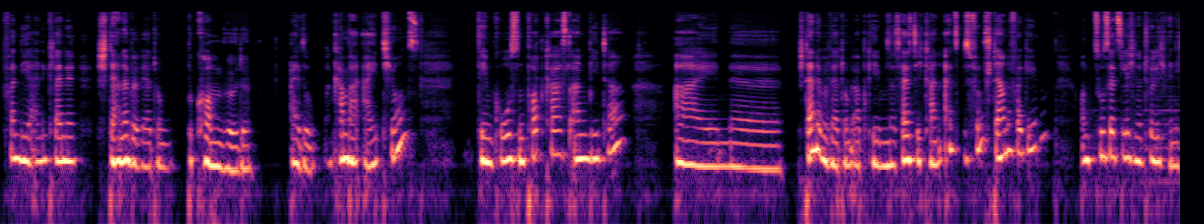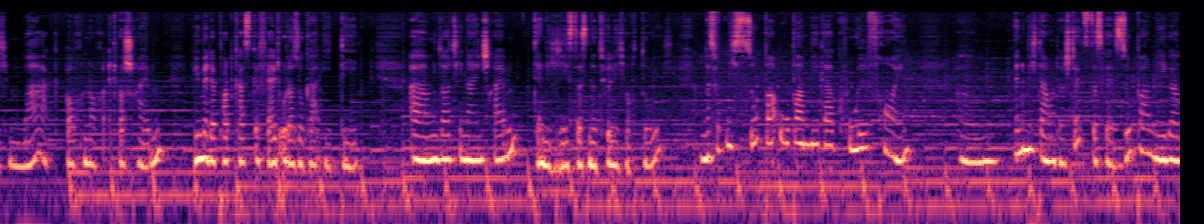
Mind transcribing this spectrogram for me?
von dir eine kleine Sternebewertung bekommen würde. Also man kann bei iTunes, dem großen Podcast-Anbieter, eine Sternebewertung abgeben. Das heißt, ich kann eins bis fünf Sterne vergeben und zusätzlich natürlich, wenn ich mag, auch noch etwas schreiben, wie mir der Podcast gefällt oder sogar Ideen ähm, dort hineinschreiben, denn ich lese das natürlich auch durch. Und das wird mich super, ober, mega cool freuen. Ähm, wenn du mich da unterstützt, das wäre super mega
